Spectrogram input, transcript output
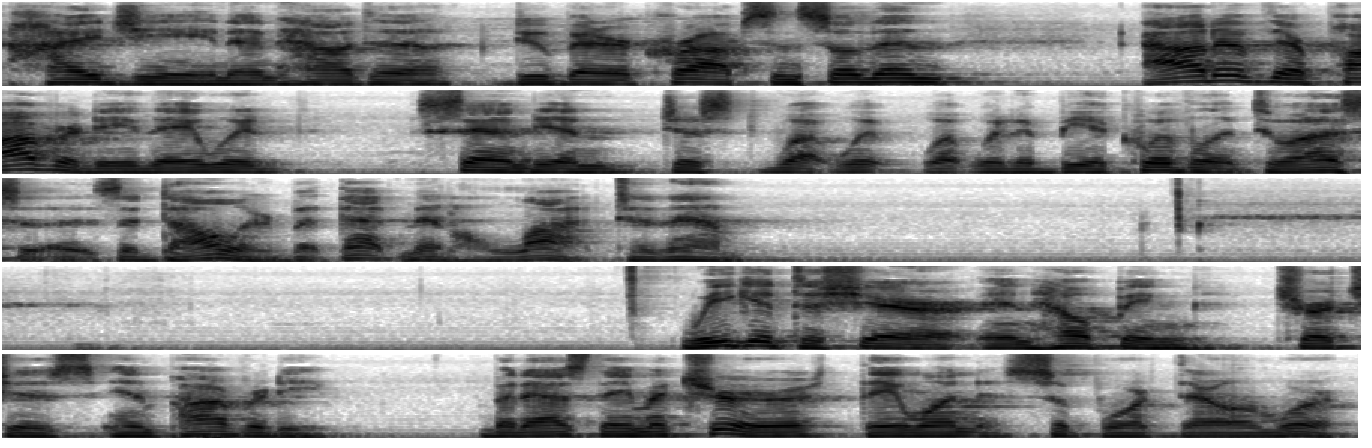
hygiene and how to do better crops. And so then out of their poverty, they would send in just what would, what would be equivalent to us as a dollar, but that meant a lot to them. We get to share in helping churches in poverty, but as they mature, they want to support their own work.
